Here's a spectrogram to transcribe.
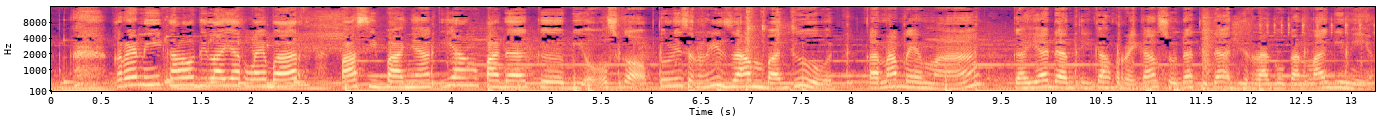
keren nih kalau di layar lebar pasti banyak yang pada ke bioskop. Tulis Rizam Badut karena memang gaya dan tingkah mereka sudah tidak diragukan lagi nih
